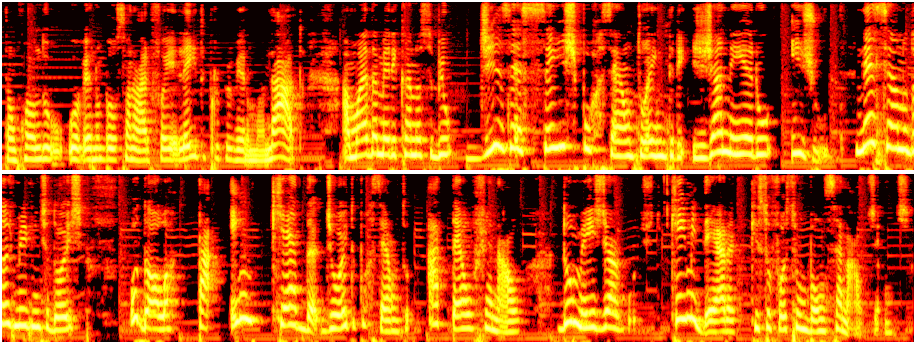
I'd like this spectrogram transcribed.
então quando o governo Bolsonaro foi eleito para o primeiro mandato, a moeda americana subiu 16% entre janeiro e julho. Nesse ano 2022, o dólar está em queda de 8% até o final do mês de agosto. Quem me dera que isso fosse um bom sinal, gente.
